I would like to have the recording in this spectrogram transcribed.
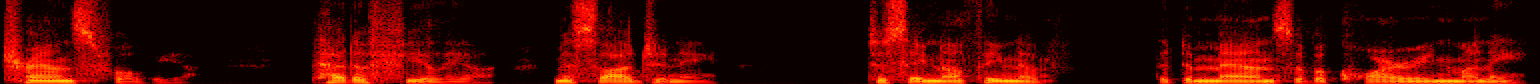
transphobia, pedophilia, misogyny, to say nothing of the demands of acquiring money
